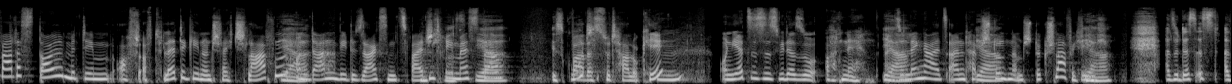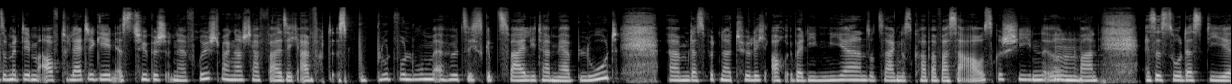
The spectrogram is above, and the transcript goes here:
war das doll, mit dem oft auf Toilette gehen und schlecht schlafen. Ja. Und dann, wie du sagst, im zweiten Trimester ja. war das total okay. Mhm. Und jetzt ist es wieder so, ach nee, also ja. länger als eineinhalb ja. Stunden am Stück schlafe ich nicht. Ja. Also das ist, also mit dem auf Toilette gehen ist typisch in der Frühschwangerschaft, weil sich einfach das Blutvolumen erhöht sich. Es gibt zwei Liter mehr Blut. Ähm, das wird natürlich auch über die Nieren sozusagen das Körperwasser ausgeschieden mhm. irgendwann. Mhm. Es ist so, dass die,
